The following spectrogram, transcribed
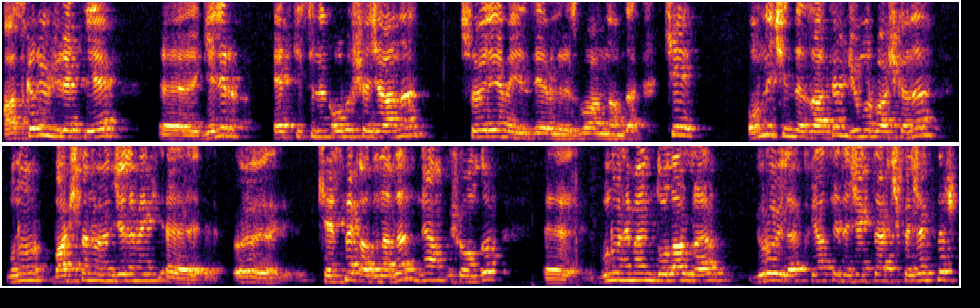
asgari ücretliye e, gelir etkisinin oluşacağını söyleyemeyiz diyebiliriz bu anlamda. Ki onun için de zaten Cumhurbaşkanı bunu baştan öncelemek, e, e, kesmek adına da ne yapmış oldu? E, bunu hemen dolarla, euro ile kıyas edecekler çıkacaktır.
